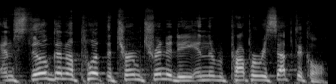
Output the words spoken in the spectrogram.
am still going to put the term Trinity in the proper receptacle.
